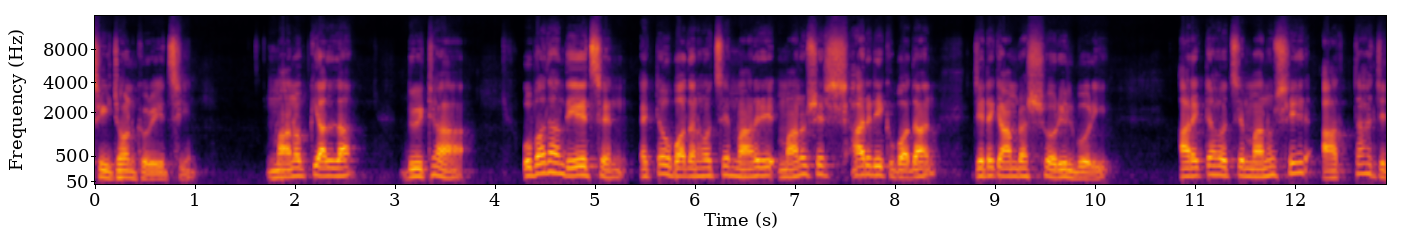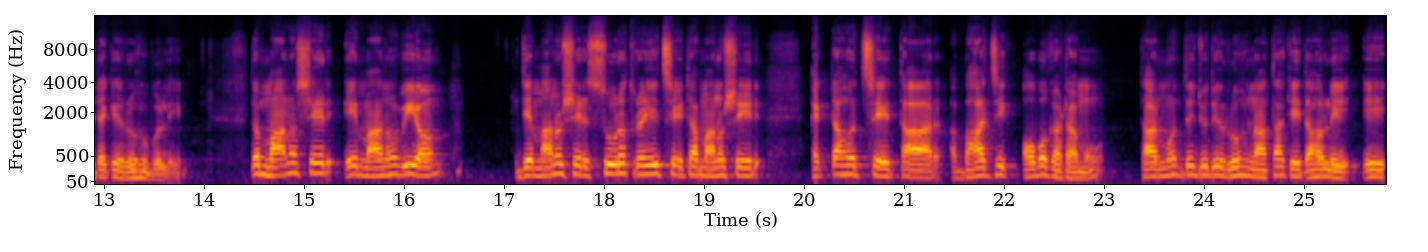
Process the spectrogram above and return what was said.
সৃজন করেছি। মানবকে আল্লাহ? দুইটা উপাদান দিয়েছেন। একটা উপাদান হচ্ছে মানুষের শারীরিক উপাদান, যেটাকে আমরা শরীর বলি। আরেকটা হচ্ছে মানুষের আত্মা, যেটাকে রুহ বলি। তো মানুষের এই মানবীয় যে মানুষের সুরত রয়েছে, এটা মানুষের একটা হচ্ছে তার বাহ্যিক অবকাঠামো। তার মধ্যে যদি রুহ না থাকে, তাহলে এই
